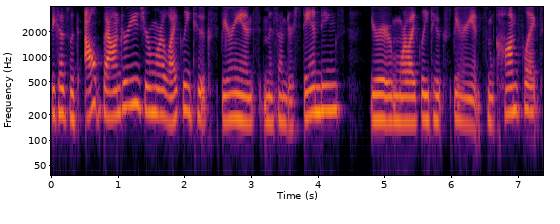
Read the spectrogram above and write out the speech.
Because without boundaries, you're more likely to experience misunderstandings, You're more likely to experience some conflict,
